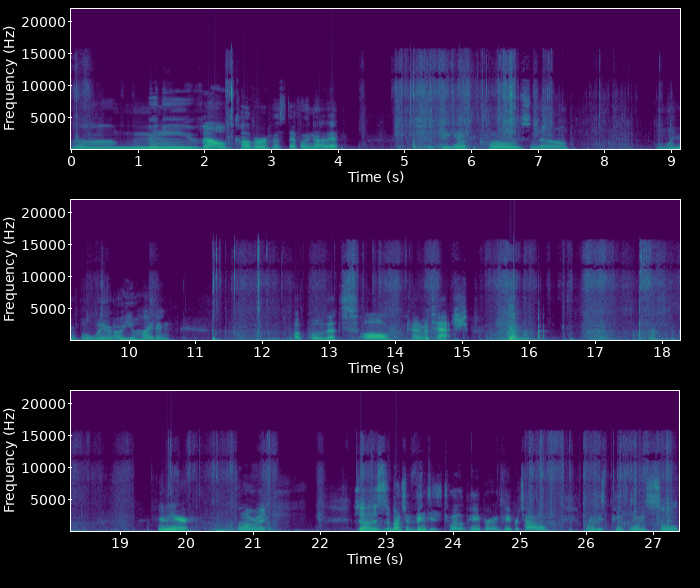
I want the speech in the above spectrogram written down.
Uh, mini valve cover. That's definitely not it. Just be in with the clothes. No. Where, oh, where are you hiding? Oh, oh, that's all kind of attached. In here. All right. So this is a bunch of vintage toilet paper and paper towel. One of these pink ones sold.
